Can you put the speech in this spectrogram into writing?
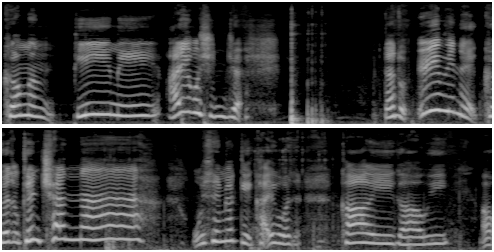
그러면 비밀. 아이고, 진짜. 나도 1위네. 그래도 괜찮나? 우리 세 명끼리 가위바위보. 가위가위. 어,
